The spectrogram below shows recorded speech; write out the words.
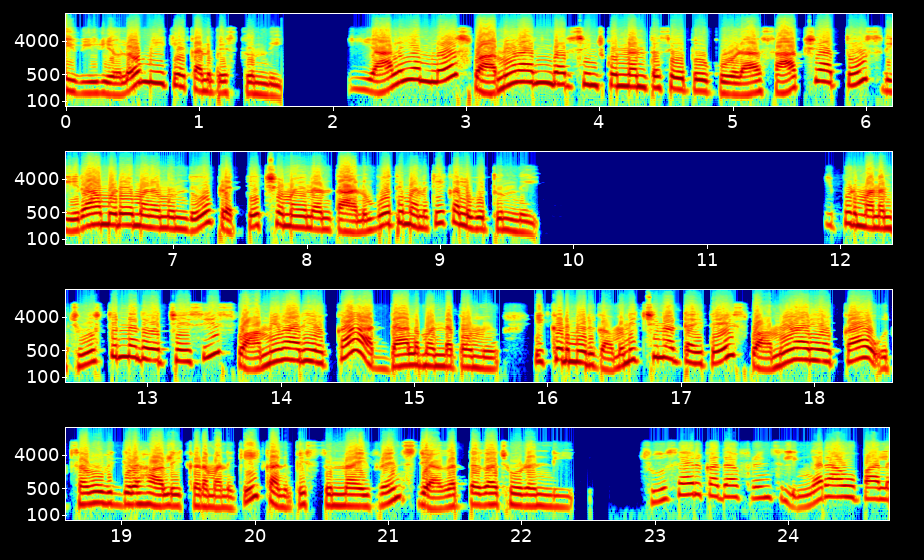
ఈ వీడియోలో మీకే కనిపిస్తుంది. ఈ ఆలయంలో స్వామివారిని దర్శించుకున్నంతసేపు కూడా సాక్షాత్తు శ్రీరాముడే మన ముందు ప్రత్యక్షమైనంత అనుభూతి మనకి కలుగుతుంది. ఇప్పుడు మనం చూస్తున్నది వచ్చేసి స్వామివారి యొక్క అద్దాల మండపము. ఇక్కడ మీరు గమనించినట్టయితే స్వామివారి యొక్క ఉత్సవ విగ్రహాలు ఇక్కడ మనకి కనిపిస్తున్నాయి ఫ్రెండ్స్. జాగ్రత్తగా చూడండి. చూశారు కదా ఫ్రెండ్స్ లింగరావుపాల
